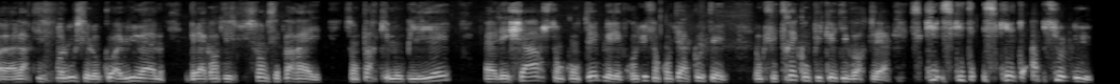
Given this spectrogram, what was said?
euh, un artisan loue ses locaux à lui-même. Mais la grande distribution, c'est pareil. Son parc immobilier, euh, les charges sont comptées, mais les produits sont comptés à côté. Donc c'est très compliqué d'y voir clair. Ce qui, ce qui, ce qui est absolu,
